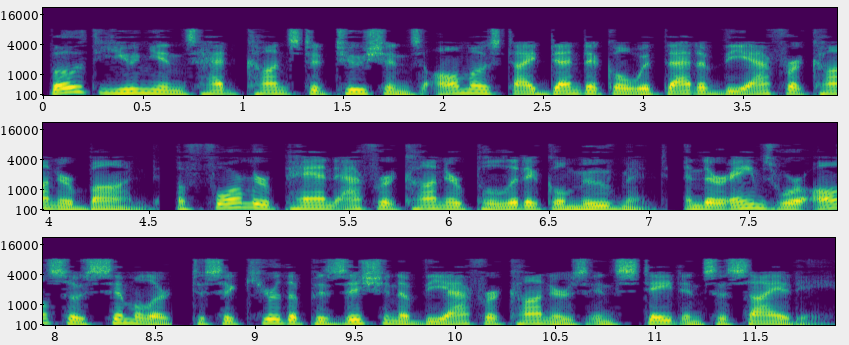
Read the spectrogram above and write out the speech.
Both unions had constitutions almost identical with that of the Afrikaner Bond, a former Pan-Afrikaner political movement, and their aims were also similar, to secure the position of the Afrikaners in state and society.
